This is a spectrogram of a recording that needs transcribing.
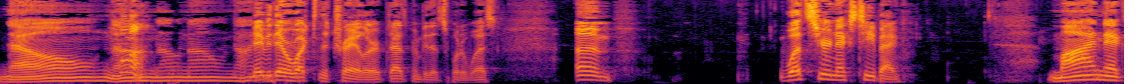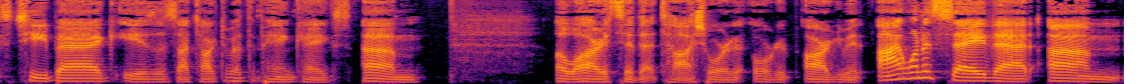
No, no, Huh. no, no, not Maybe they were watching the trailer. That's maybe that's what it was. Um, what's your next teabag? My next tea bag is as I talked about the pancakes. Um, oh, I already said that Tosh or, or, argument. I want to say that um,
